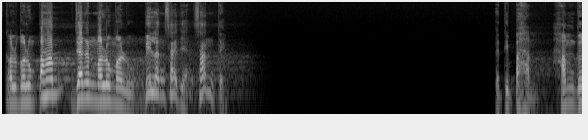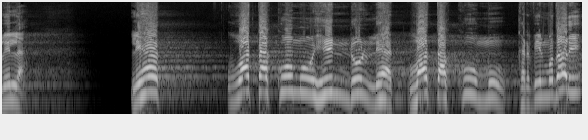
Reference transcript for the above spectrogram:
Kalau belum paham jangan malu-malu, bilang saja santai. Berarti paham. Alhamdulillah. Lihat Watakumu hindun. Lihat. Watakumu. Karena fi'il mudari.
